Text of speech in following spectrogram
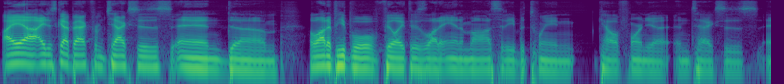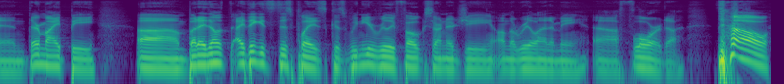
I uh, I just got back from Texas, and um, a lot of people feel like there's a lot of animosity between California and Texas, and there might be. Um, but I don't. I think it's displaced because we need to really focus our energy on the real enemy, uh, Florida. So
